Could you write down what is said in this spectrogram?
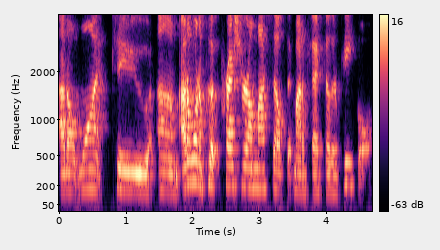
I don't want to um, I don't want to put pressure on myself that might affect other people.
